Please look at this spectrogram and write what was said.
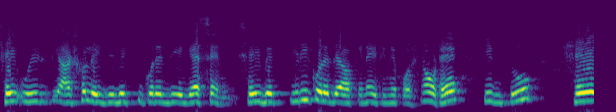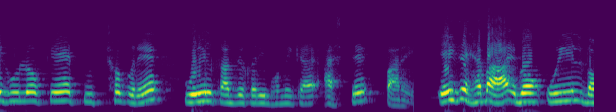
সেই উইলটি আসলেই যে ব্যক্তি করে দিয়ে গেছেন, সেই ব্যক্তিরই করে দেওয়া কিনা এটি নিয়ে প্রশ্ন ওঠে। কিন্তু সেগুলোকে তুচ্ছ করে উইল কার্যকারী ভূমিকায় আসতে পারে। এই যে হেবা এবং উইল বা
